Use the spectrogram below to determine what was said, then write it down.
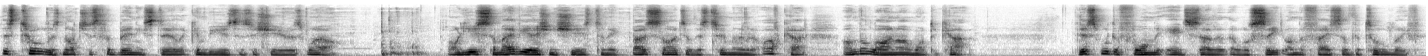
This tool is not just for bending steel, it can be used as a shear as well. I'll use some aviation shears to nick both sides of this 2mm offcut on the line I want to cut. This will deform the edge so that it will seat on the face of the tool leaf.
